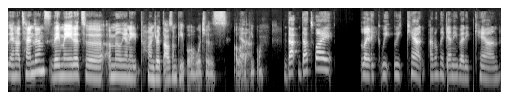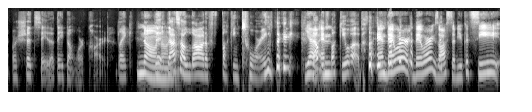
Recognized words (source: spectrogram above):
in attendance, they made it to a million eight hundred thousand people, which is a lot of people. that that's why like we we can't i don't think anybody can or should say that they don't work hard like No, th- no, that's no. a lot of fucking touring like Yeah, and- fuck you up and they were they were exhausted. You could see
